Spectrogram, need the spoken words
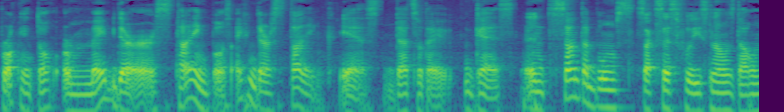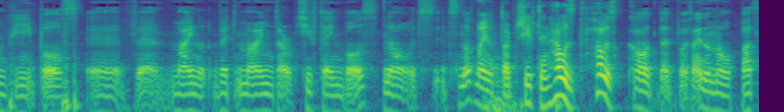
proccing off or maybe they're stunning boss. I think they're stunning. Yes, that's what I guess. And Santa Booms successfully slows down the boss, uh, the, minor, the Minotaur Chieftain boss. No, it's it's not Minotaur Chieftain. How is how is called that boss? I don't know. But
